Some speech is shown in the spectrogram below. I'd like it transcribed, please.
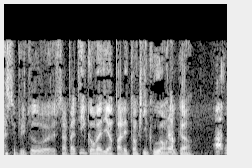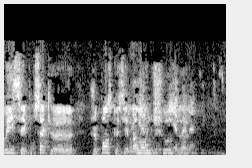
Ah, c'est plutôt euh, sympathique, on va dire, par les temps qui courent, en tout cas. Ah oui, c'est pour ça que je pense que c'est vraiment une chose. Il n'y a pas d'intégrisme.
